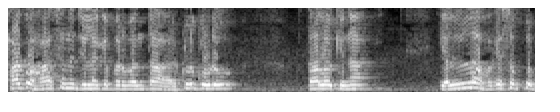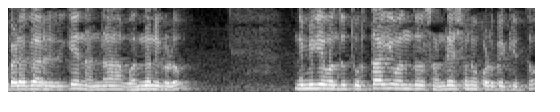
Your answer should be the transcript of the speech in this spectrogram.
ಹಾಗೂ ಹಾಸನ ಜಿಲ್ಲೆಗೆ ಬರುವಂಥ ಅರ್ಕಲಗೂಡು ತಾಲೂಕಿನ ಎಲ್ಲ ಹೊಗೆಸೊಪ್ಪು ಬೆಳೆಗಾರರಿಗೆ ನನ್ನ ವಂದನೆಗಳು. ನಿಮಗೆ ಒಂದು ತುರ್ತಾಗಿ ಒಂದು ಸಂದೇಶವನ್ನು ಕೊಡಬೇಕಿತ್ತು.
